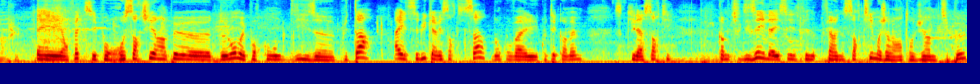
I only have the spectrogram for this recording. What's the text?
Non plus. Et en fait, c'est pour ressortir un peu euh, de l'ombre et pour qu'on dise euh, plus tard Ah, c'est lui qui avait sorti ça, donc on va aller écouter quand même ce qu'il a sorti. Comme tu disais, il a essayé de faire une sortie, moi j'avais entendu un petit peu.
